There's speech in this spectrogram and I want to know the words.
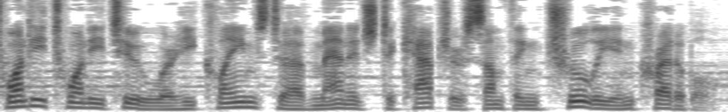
2022 where he claims to have managed to capture something truly incredible.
